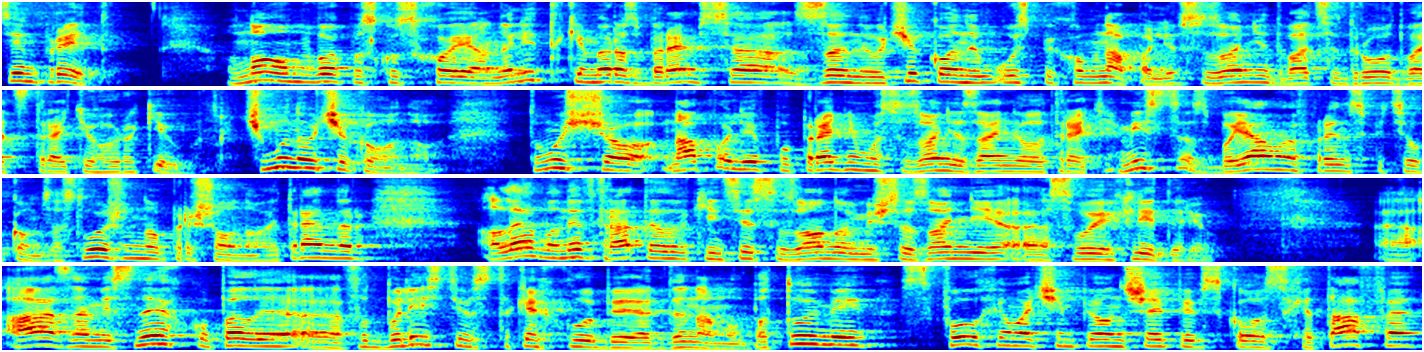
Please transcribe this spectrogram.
Всім привіт! У новому випуску сухої аналітики ми розберемося з неочікуваним успіхом Наполі в сезоні 22-23 років. Чому неочікуваного? Тому що Наполі в попередньому сезоні зайняло третє місце з боями, в принципі, цілком заслужено. Прийшов новий тренер, але вони втратили в кінці сезону в міжсезонні е, своїх лідерів. Е, А замість них купили е, футболістів з таких клубів, як Динамо Батумі, з Фулхема чемпіоншипівського, з Хетафе,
